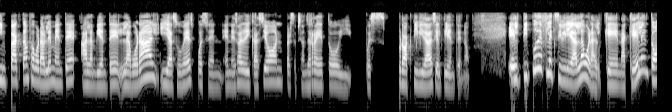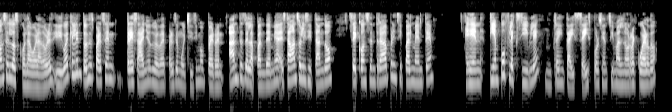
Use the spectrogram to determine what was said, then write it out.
impactan favorablemente al ambiente laboral y a su vez pues en, esa dedicación, percepción de reto y pues proactividad hacia el cliente, ¿no? El tipo de flexibilidad laboral que en aquel entonces los colaboradores, y digo aquel entonces parecen tres años, ¿verdad? Parece muchísimo, pero antes de la pandemia estaban solicitando, se concentraba principalmente en tiempo flexible, un 36% si mal no recuerdo,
